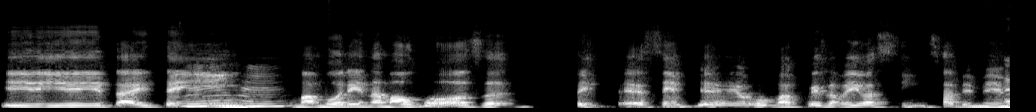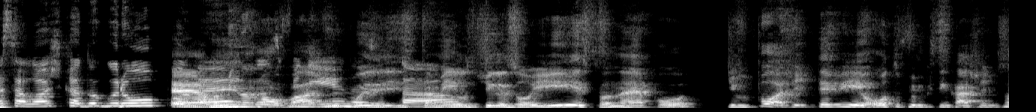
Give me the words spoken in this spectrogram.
E daí tem Uhum. uma morena maldosa. É sempre uma coisa meio assim, sabe mesmo? Essa lógica do grupo, É, né? A menina malvada, depois e eles tal. também utilizou isso, né, pô. Tipo, pô, a gente teve outro filme que se encaixa nisso,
